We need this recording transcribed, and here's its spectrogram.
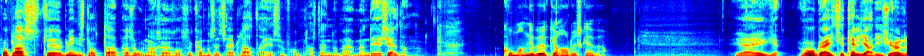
få plass til minst åtte personer her. Og så kan vi sette ei plate i, så får vi plass til enda mer. Men det er sjelden. Hvor mange bøker har du skrevet? Ja, jeg våger ikke telle de sjøl.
